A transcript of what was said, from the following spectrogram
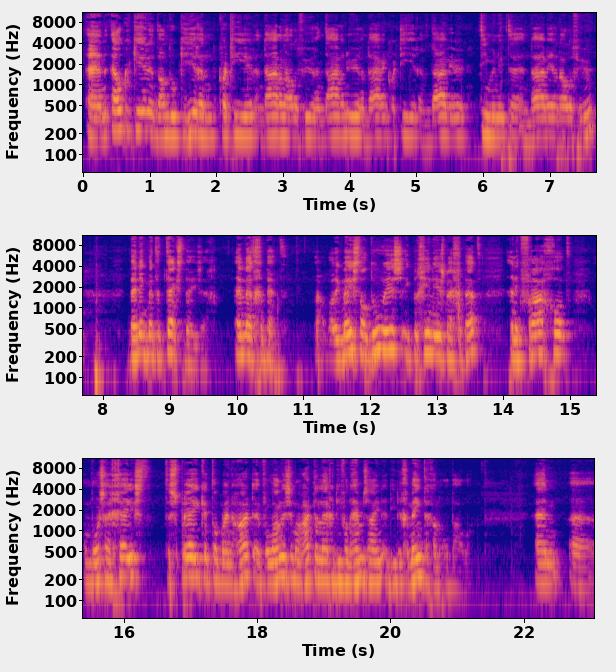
En elke keer dan doe ik hier een kwartier en daar een half uur en daar een uur en daar een kwartier en daar weer tien minuten en daar weer een half uur. Ben ik met de tekst bezig en met gebed. Nou, wat ik meestal doe is, ik begin eerst met gebed en ik vraag God om door zijn geest te spreken tot mijn hart en verlangens in mijn hart te leggen die van hem zijn en die de gemeente gaan opbouwen. En uh,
